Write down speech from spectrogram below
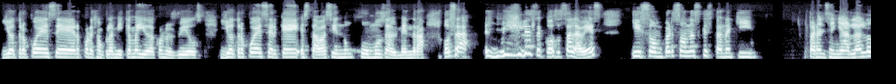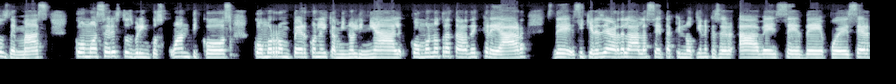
y otro puede ser, por ejemplo, a mí que me ayuda con los reels y otro puede ser que estaba haciendo un hummus de almendra. O sea, miles de cosas a la vez y son personas que están aquí para enseñarle a los demás cómo hacer estos brincos cuánticos, cómo romper con el camino lineal, cómo no tratar de crear, de si quieres llegar de la A a la Z, que no tiene que ser A, B, C, D, puede ser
